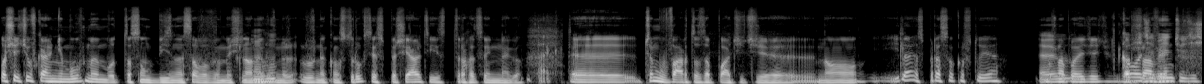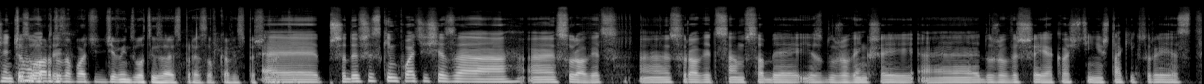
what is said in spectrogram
O sieciówkach nie mówmy, bo to są biznesowo wymyślone mhm. różne, różne, konstrukcje. Specialty jest trochę co innego. Tak, tak. E, czemu warto zapłacić? E, no, ile espresso kosztuje? Można e, powiedzieć? Około 9-10 Czemu warto zapłacić 9 zł za espresso w kawie specialty? E, przede wszystkim płaci się za e, surowiec. E, surowiec sam w sobie jest dużo większej, dużo wyższej jakości niż taki, który jest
